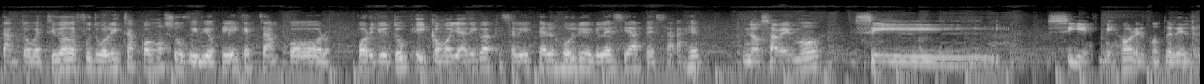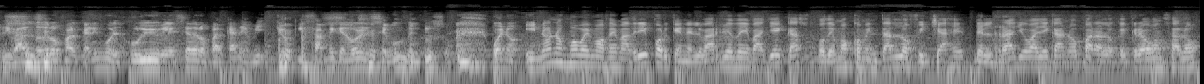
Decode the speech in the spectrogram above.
tanto vestido de futbolista como sus videoclips están por, por YouTube. Y como ya digo, es que se le dice el Julio Iglesias de Sarajevo. No sabemos si si es mejor el mote del Rivaldo de los Balcanes o el Julio Iglesias de los Balcanes. Yo quizás me quedo en el segundo incluso. Bueno, y no nos movemos de Madrid porque en el barrio de Vallecas podemos comentar los fichajes del Rayo Vallecano para lo que creo, Gonzalo,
